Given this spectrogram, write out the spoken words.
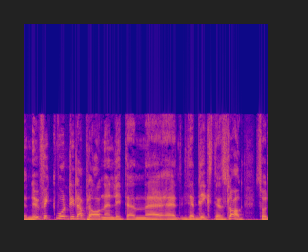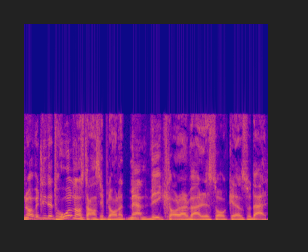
Eh, nu fick vårt lilla plan en liten, eh, ett litet blixtnedslag. Så nu har vi ett litet hål någonstans i planet. Men vi klarar värre saker än sådär.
